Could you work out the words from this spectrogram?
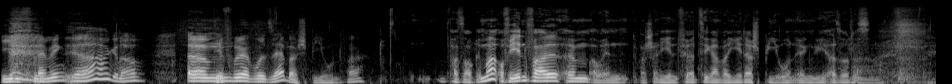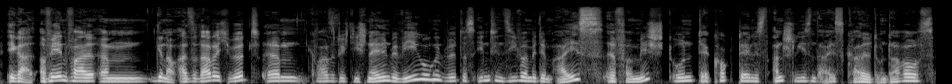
Ian Fleming, ja, genau. der Ähm, früher wohl selber Spion war. was auch immer, auf jeden Fall, ähm, aber in, wahrscheinlich in den 40ern war jeder Spion irgendwie, also das, egal, auf jeden Fall, ähm, genau, also dadurch wird ähm, quasi durch die schnellen Bewegungen wird es intensiver mit dem Eis äh, vermischt und der Cocktail ist anschließend eiskalt und daraus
